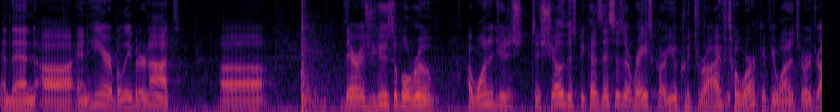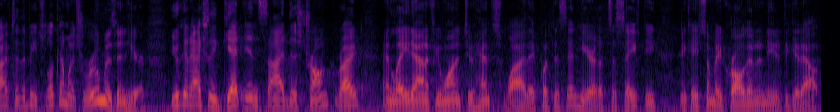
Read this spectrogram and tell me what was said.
And then uh, in here, believe it or not, uh, there is usable room. I wanted you to, sh to, show this because this is a race car you could drive to work if you wanted to or drive to the beach. Look how much room is in here. You could actually get inside this trunk, right, and lay down if you wanted to, hence why they put this in here. That's a safety in case somebody crawled in and needed to get out.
